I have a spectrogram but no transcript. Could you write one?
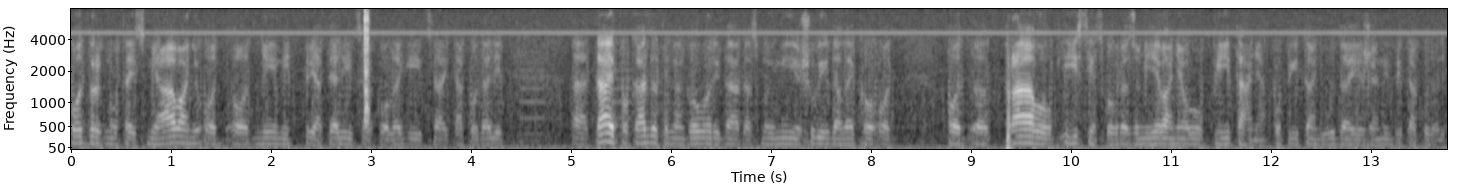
podvrgnuta ismijavanju od od njenih prijateljica, kolegica i tako dalje. E, taj pokazatelj nam govori da da smo mi još uvijek daleko od od, od pravog istinskog razumijevanja ovog pitanja po pitanju udaje, ženitbe i tako dalje.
